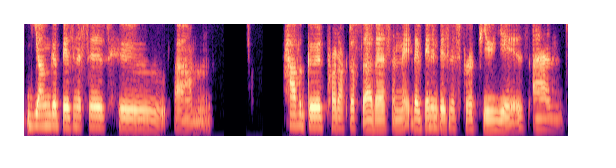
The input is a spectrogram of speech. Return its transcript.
younger businesses who um, have a good product or service and they, they've been in business for a few years and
